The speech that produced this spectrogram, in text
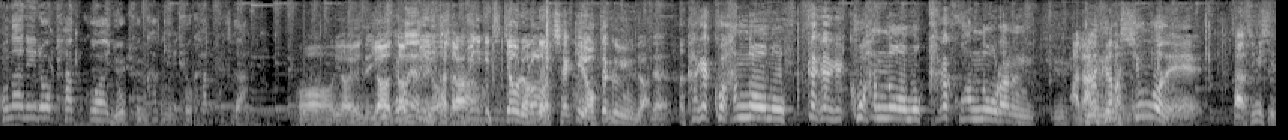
호나리로 카쿠와 요쿠 카쿠 큐 카쿠다 어, 야, 남준이? 다 남준이께 진짜 어려운데? 여러분, 제게 역대급입니다. 네. 카게쿠 한노모, 후카가게쿠 한노모, 카가쿠 한노라는. 그- 아 나는 그나마 쉬운 거네. 자, 지민 씨.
